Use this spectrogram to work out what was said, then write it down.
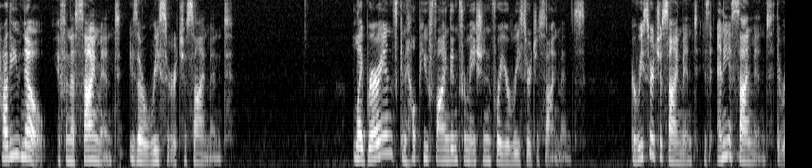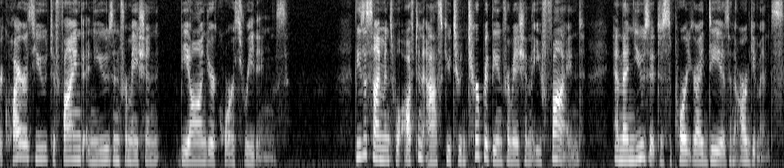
How do you know if an assignment is a research assignment? Librarians can help you find information for your research assignments. A research assignment is any assignment that requires you to find and use information beyond your course readings. These assignments will often ask you to interpret the information that you find and then use it to support your ideas and arguments.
